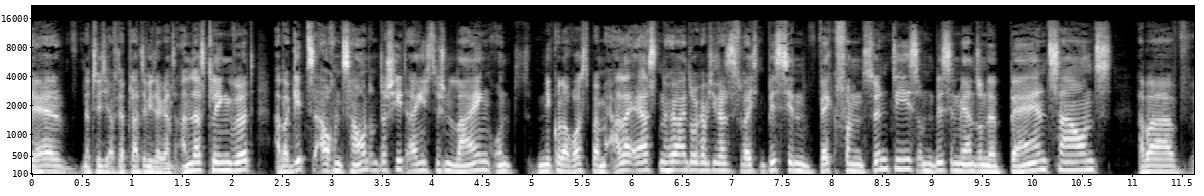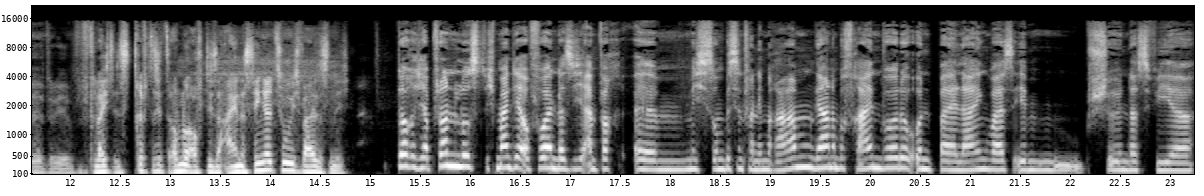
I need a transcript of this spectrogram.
Der natürlich auf der Platte wieder ganz anders klingen wird. Aber gibt es auch einen Soundunterschied eigentlich zwischen Lying und Nicola Rost? Beim allerersten Höreindruck habe ich gedacht, es ist vielleicht ein bisschen weg von Synthes und ein bisschen mehr in so eine Band-Sounds. Aber äh, vielleicht ist, trifft es jetzt auch nur auf diese eine Single zu, ich weiß es nicht. Doch, ich habe schon Lust. Ich meinte ja auch vorhin, dass ich einfach ähm, mich so ein bisschen von dem Rahmen gerne befreien würde. Und bei Lying war es eben schön, dass wir,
